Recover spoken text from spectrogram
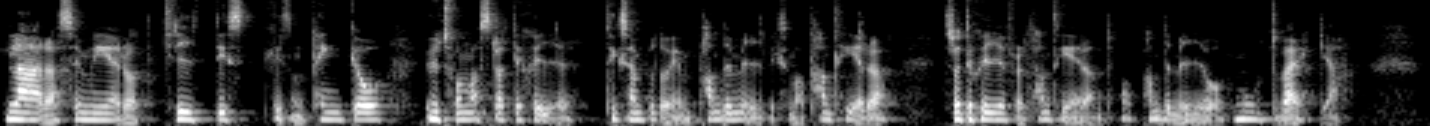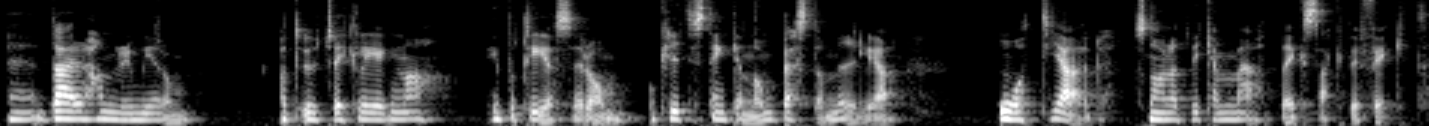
lära sig mer och att kritiskt liksom, tänka och utforma strategier. Till exempel då i en pandemi, liksom, att hantera strategier för att hantera en typ pandemi och att motverka. Eh, där handlar det mer om att utveckla egna hypoteser om och kritiskt tänkande om bästa möjliga åtgärd snarare än att vi kan mäta exakt effekt.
